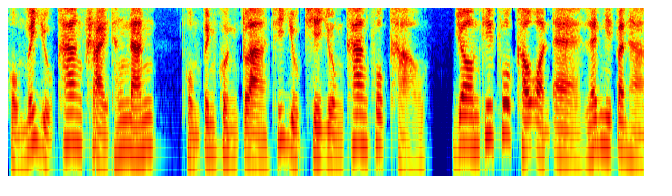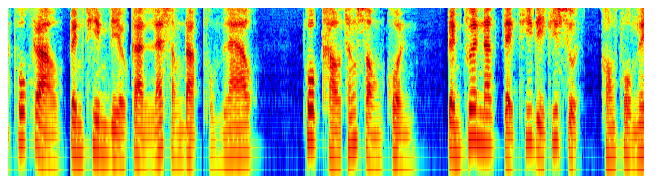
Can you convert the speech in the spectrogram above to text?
ผมไม่อยู่ข้างใครทั้งนั้น ผมเป็นคนกลางที่อยู่เคียงยงข้างพวกเขา ยอมที่พวกเขาอ่อนแอและมีปัญหาพวกเราเป็นทีมเดียวกันและสำหรับผมแล้ว พวกเขาทั้งสองคน เป็นเพื่อนนักเตะที่ดีที่สุดของผมใน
